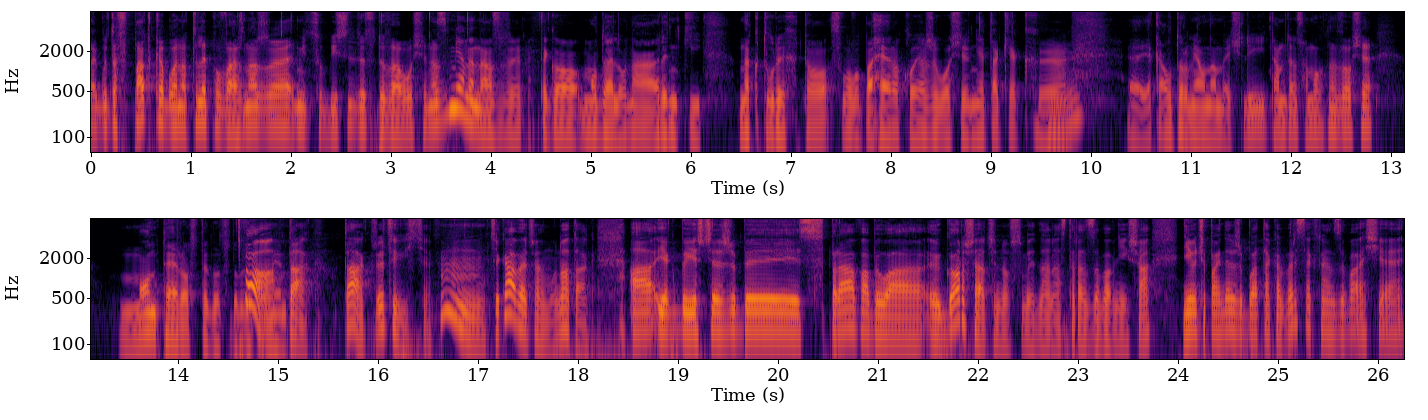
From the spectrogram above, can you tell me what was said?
jakby ta wpadka była na tyle poważna, że Mitsubishi zdecydowało się na zmianę nazwy tego modelu na rynki, na których to słowo Pajero kojarzyło się nie tak, jak, e, e, jak autor miał na myśli. I tamten samochód nazywał się Montero, z tego co dobrze O, pamiętam. tak, tak, rzeczywiście. Hmm, ciekawe czemu, no tak. A jakby jeszcze, żeby sprawa była y, gorsza, czy no w sumie dla nas teraz zabawniejsza, nie wiem, czy pamiętasz, że była taka wersja, która nazywała się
